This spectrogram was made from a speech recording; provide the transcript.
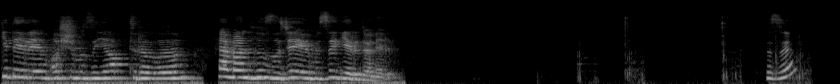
Gidelim aşımızı yaptıralım. Hemen hızlıca evimize geri dönelim. Kızım.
